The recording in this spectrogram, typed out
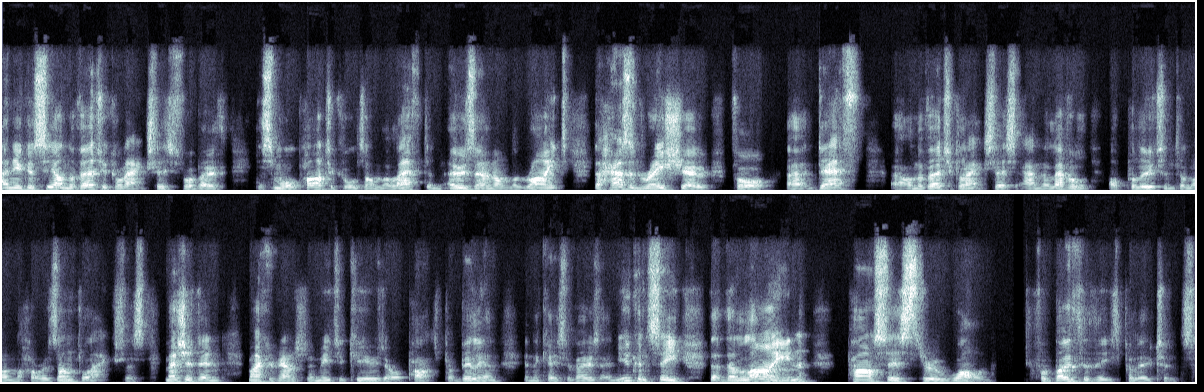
And you can see on the vertical axis for both the small particles on the left and ozone on the right, the hazard ratio for uh, death uh, on the vertical axis and the level of pollutant along the horizontal axis, measured in micrograms per meter cubed or parts per billion in the case of ozone. You can see that the line passes through one for both of these pollutants.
